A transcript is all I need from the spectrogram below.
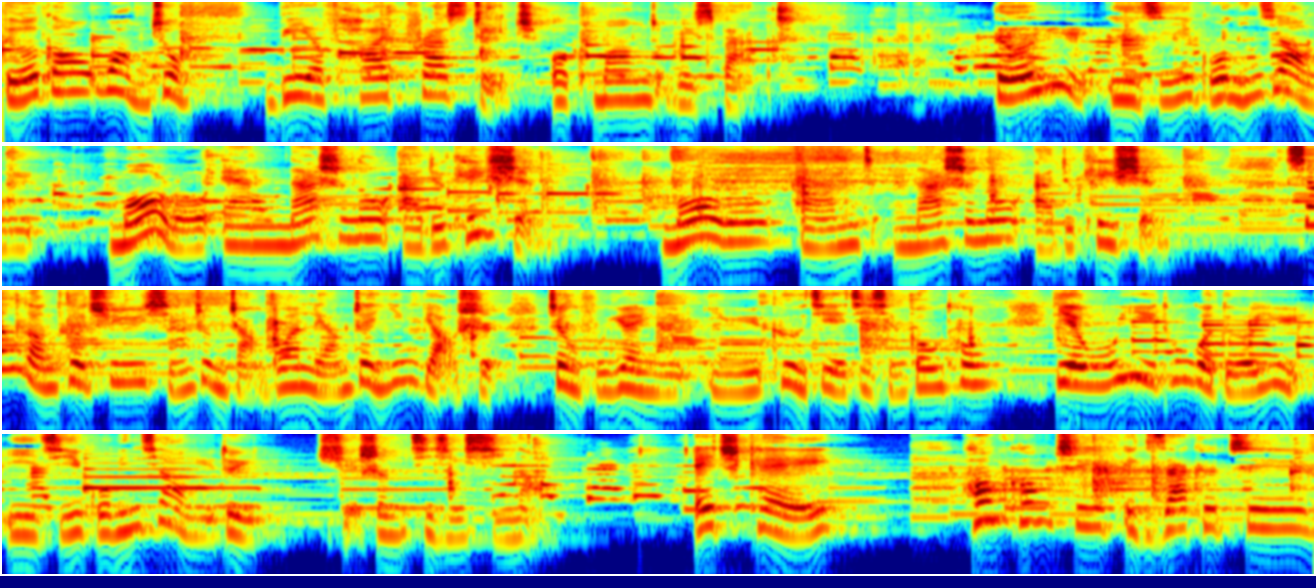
德高望重，be of high prestige or command respect. 德育以及国民教育，moral and national education. Moral and national education. 香港特区行政长官梁振英表示，政府愿意与各界进行沟通，也无意通过德育以及国民教育对学生进行洗脑。HK Hong Kong Chief Executive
